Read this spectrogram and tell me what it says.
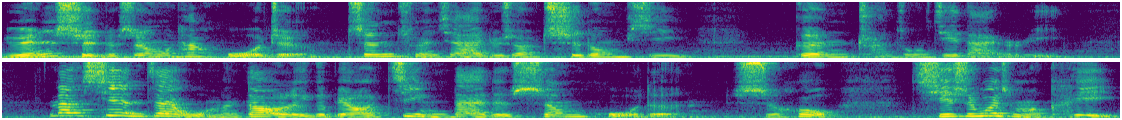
原始的生物，它活着生存下来就是要吃东西跟传宗接代而已。那现在我们到了一个比较近代的生活的时候，其实为什么可以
